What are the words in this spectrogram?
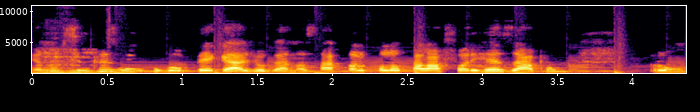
Eu não uhum. simplesmente vou pegar, jogar na sacola, colocar lá fora e rezar para um, um,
